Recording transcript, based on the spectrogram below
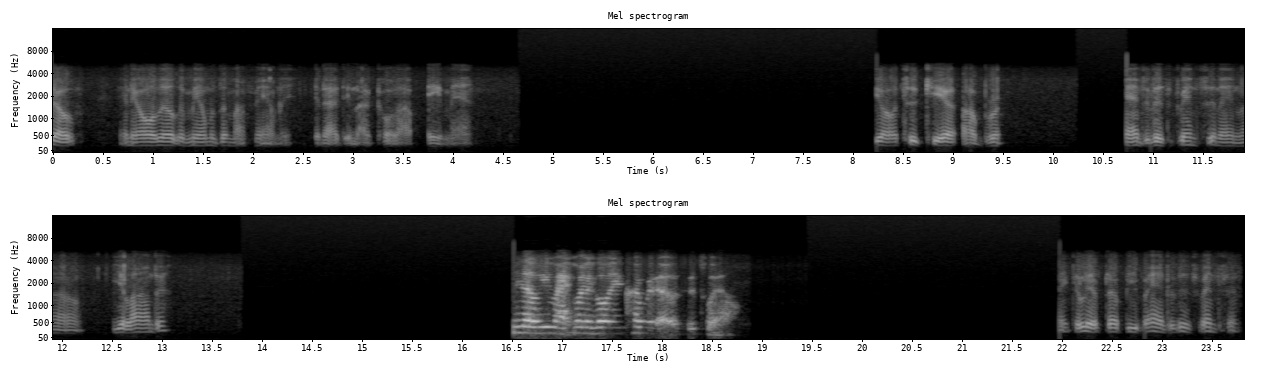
myself, and all the other members of my family that I did not call out. Amen. Y'all took care of Angela Vincent and uh, Yolanda. No, you might want to go and cover those as well. Thank you. lift up Evangelist Vincent,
